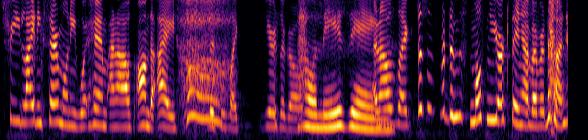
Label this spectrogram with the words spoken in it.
tree lighting ceremony with him, and I was on the ice. this was like years ago. How amazing. And I was like, this is the most New York thing I've ever done.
